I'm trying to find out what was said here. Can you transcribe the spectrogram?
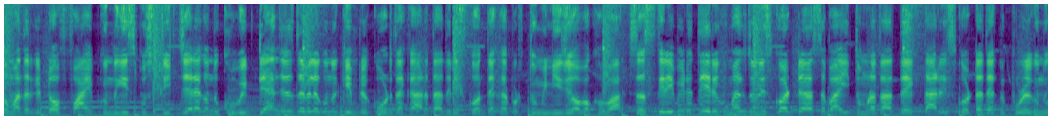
তোমাদেরকে টপ ফাইভ কিন্তু স্পোর্টস টিম যারা কিন্তু খুবই ডেঞ্জারাস লেভেলে কিন্তু গেম প্লে কোড দেখা আর তাদের স্কোর দেখার পর তুমি নিজে অবাক হবা। সো আজকের এই ভিডিওতে এরকম একজন স্কোরটা আছে ভাই, তোমরা তার দেখ তার স্কোরটা দেখলে পুরো কিন্তু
